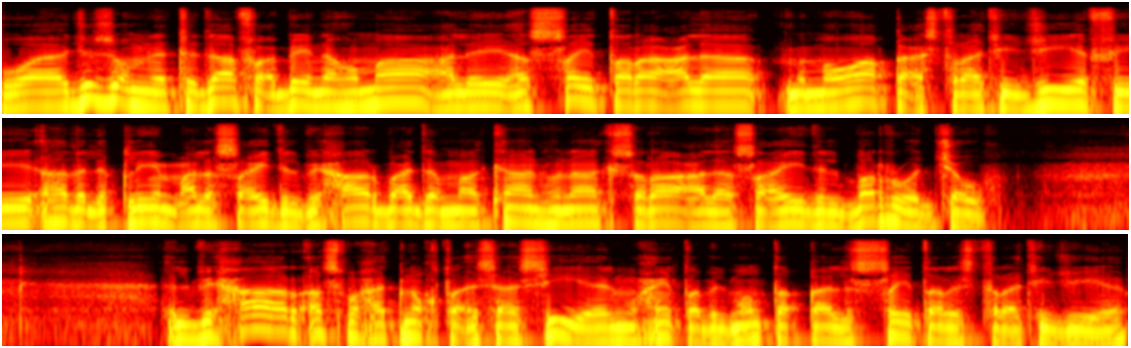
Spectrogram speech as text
وجزء من التدافع بينهما على السيطرة على مواقع استراتيجية في هذا الإقليم على صعيد البحار بعدما كان هناك صراع على صعيد البر والجو. البحار أصبحت نقطة أساسية المحيطة بالمنطقة للسيطرة الاستراتيجية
